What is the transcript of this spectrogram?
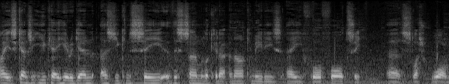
Hi, it's Gadget UK here again. As you can see, this time we're looking at an Archimedes A440 uh, slash 1.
